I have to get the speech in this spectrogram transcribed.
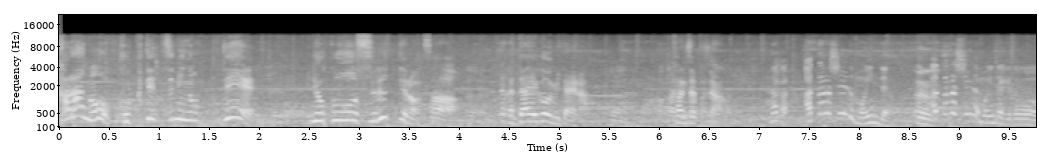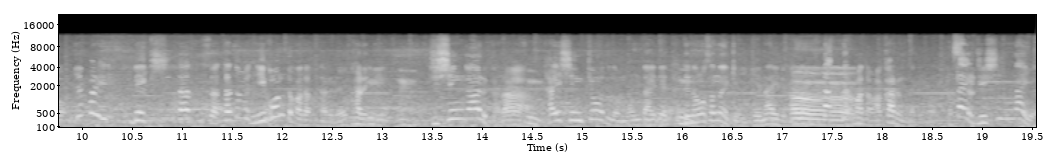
からの国鉄に乗って旅行をするっていうのはさ、なんか醍醐味みたいなうん。感じだったじゃんなんか新しいのもいいんだよ、うん。新しいのもいいんだけどやっぱり歴史だってさ例えば日本とかだったらだよ仮に、うんうん地震があるから、うん。耐震強度の問題で立て直さなきゃいけないとか、うん。だったらまだわかるんだけど、対地震ないよ、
